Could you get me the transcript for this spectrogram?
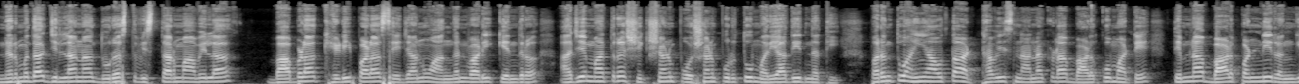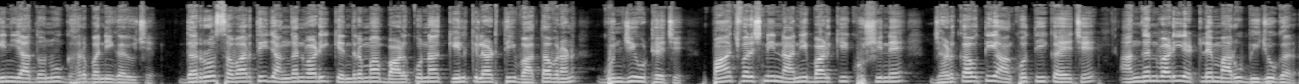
નર્મદા જિલ્લાના દૂરસ્થ વિસ્તારમાં આવેલા બાબળા ખેડીપાડા સેજાનું આંગણવાડી કેન્દ્ર આજે માત્ર શિક્ષણ પોષણ પૂરતું મર્યાદિત નથી, પરંતુ અહીં આવતા અઠ્ઠાવીસ નાનકડા બાળકો માટે તેમના બાળપણની રંગીન યાદોનું ઘર બની ગયું છે. દરરોજ સવારથી જ આંગણવાડી કેન્દ્રમાં બાળકોના કિલકિલાટથી વાતાવરણ ગુંજી ઉઠે છે. પાંચ વર્ષની નાની બાળકી ખુશીને ઝળકાવતી આંખોથી કહે છે, આંગણવાડી એટલે મારું બીજું ઘર.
